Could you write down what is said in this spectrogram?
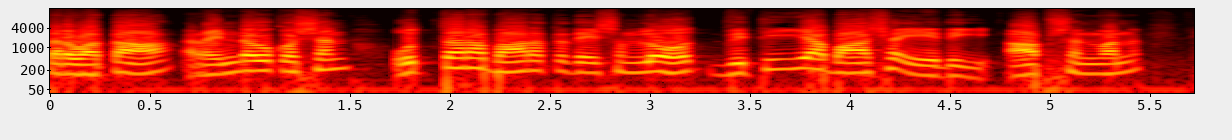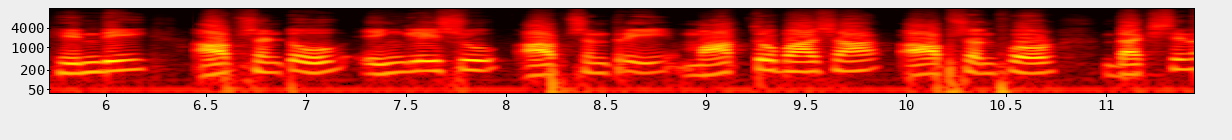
తర్వాత రెండవ క్వశ్చన్ ఉత్తర భారతదేశంలో ద్వితీయ భాష ఏది? Option one Hindi option two English option three మాతృభాష ఆప్షన్ ఫోర్ దక్షిణ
